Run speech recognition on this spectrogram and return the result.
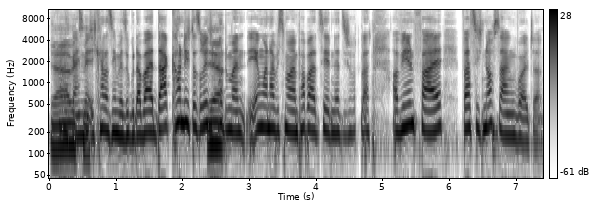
Ich Ja, kann, mehr, ich kann das nicht mehr so gut, aber da konnte ich das richtig Ja. gut. Und mein, irgendwann habe ich es mal meinem Papa erzählt und der hat sich gelacht. Auf jeden Fall, was ich noch sagen wollte.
